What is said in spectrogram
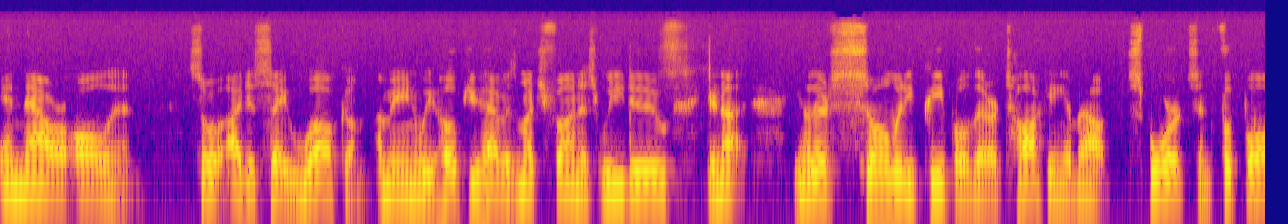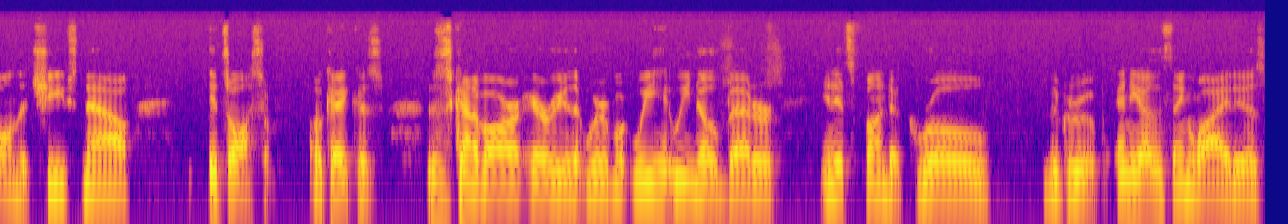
and now are all in. So I just say welcome. I mean, we hope you have as much fun as we do. You're not, you know, there's so many people that are talking about sports and football and the Chiefs now. It's awesome, okay? Because this is kind of our area that we're we we know better, and it's fun to grow the group. And the other thing Wyatt is,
